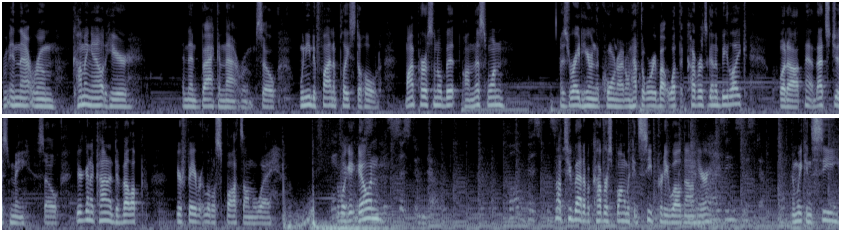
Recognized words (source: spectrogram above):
from in that room, coming out here, and then back in that room. So we need to find a place to hold. My personal bit on this one is right here in the corner. I don't have to worry about what the cover is going to be like, but uh, that's just me. So you're going to kind of develop your favorite little spots on the way. So we'll get going. Interfacing with system node. Hold this Not too bad of a cover spawn. We can see pretty well down here. And we can see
